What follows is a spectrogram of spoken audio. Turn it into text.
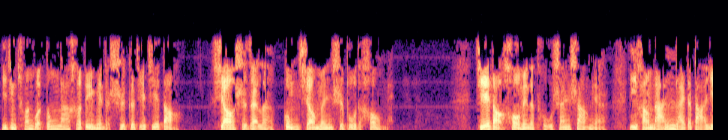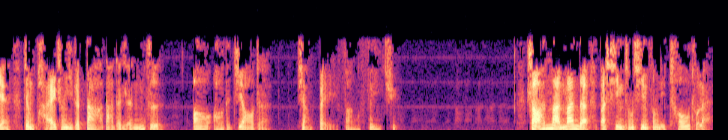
已经穿过东拉河对面的石歌节街道，消失在了供销门市部的后面。街道后面的土山上面一行南来的大雁正排成一个大大的人字，嗷嗷的叫着，向北方飞去。少安慢慢的把信从信封里抽出来，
